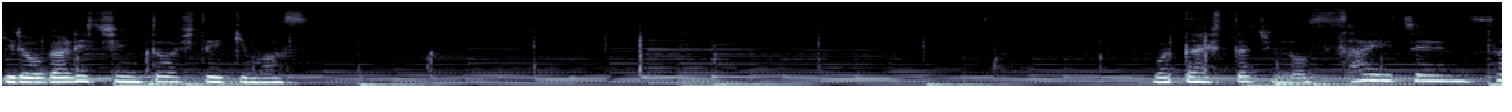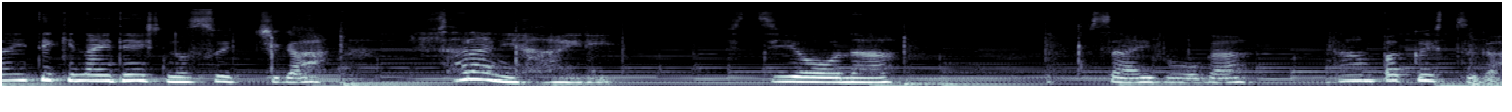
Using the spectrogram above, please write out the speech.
広がり浸透していきます。私たちの最善最適な遺伝子のスイッチがさらに入り必要な細胞がタンパク質が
